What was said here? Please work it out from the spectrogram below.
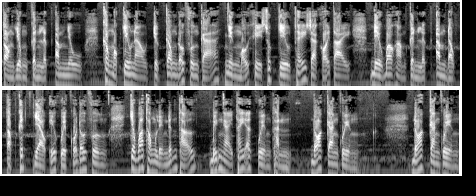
toàn dùng kình lực âm nhu. Không một chiêu nào trực công đối phương cả, nhưng mỗi khi xuất chiêu thế ra khỏi tay, đều bao hàm kình lực âm độc tập kích vào yếu quyệt của đối phương. Châu bá thông liền nín thở, biến ngay thấy ất quyền thành đó can quyền đó căn quyền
